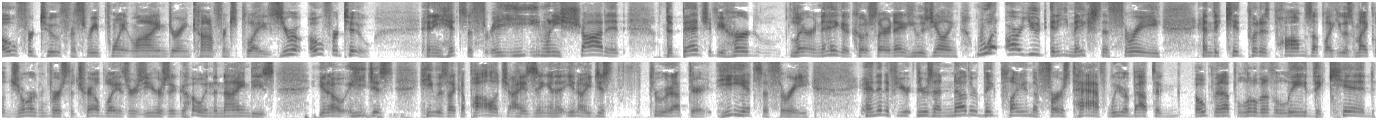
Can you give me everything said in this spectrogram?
0 for 2 for three point line during conference play. 0, 0 for 2. And he hits a three. He, when he shot it, the bench, if you heard Larrañaga, Coach Larrañaga, he was yelling, "What are you?" And he makes the three, and the kid put his palms up like he was Michael Jordan versus the Trailblazers years ago in the '90s. You know, he just he was like apologizing, and you know he just threw it up there. He hits a three, and then if you're there's another big play in the first half, we were about to open up a little bit of a lead. The kid,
